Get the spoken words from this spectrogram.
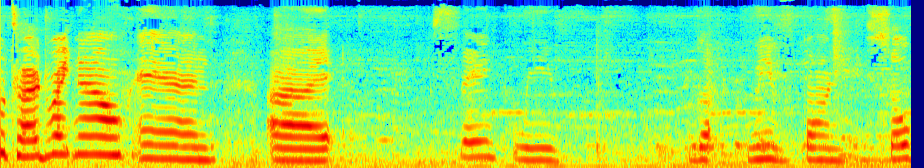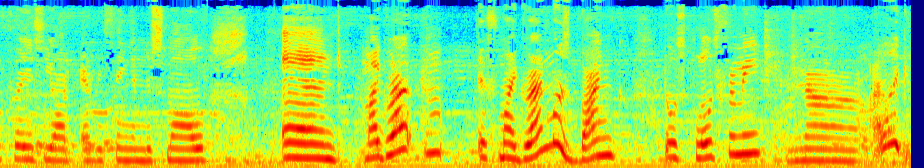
so tired right now, and I think we've got we've gone so crazy on everything in this mall, and my grand if my grandma's buying those clothes for me, nah, I like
